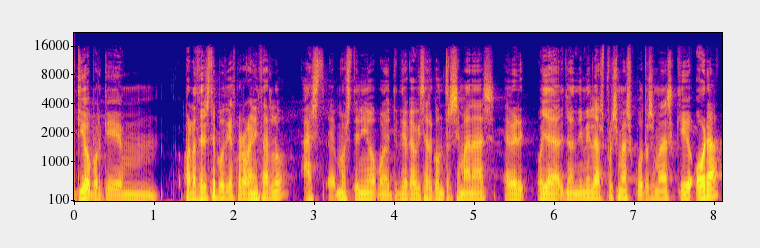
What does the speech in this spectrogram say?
tío, porque mm, para hacer este podcast, para organizarlo, has- hemos tenido, bueno, he tenido que avisar con tres semanas. A ver, oye, Joan, dime las próximas cuatro semanas qué hora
